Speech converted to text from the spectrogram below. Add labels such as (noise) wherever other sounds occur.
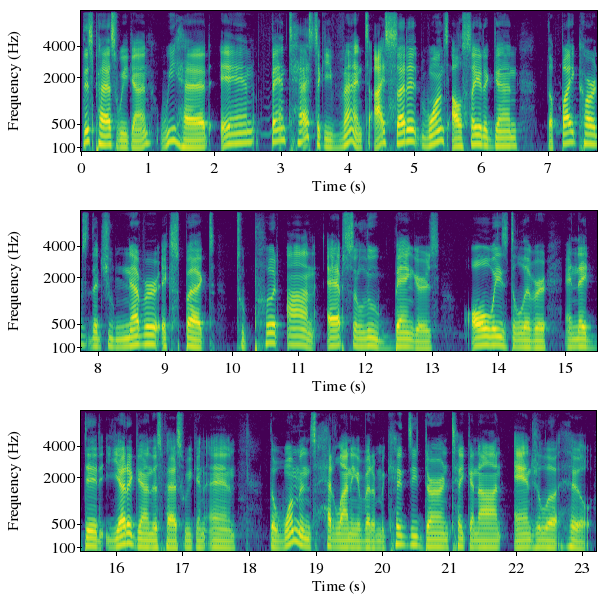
This past weekend, we had an fantastic event. I said it once, I'll say it again. The fight cards that you never expect to put on absolute bangers always deliver, and they did yet again this past weekend. And the women's headlining event of Mackenzie Dern taking on Angela Hill.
